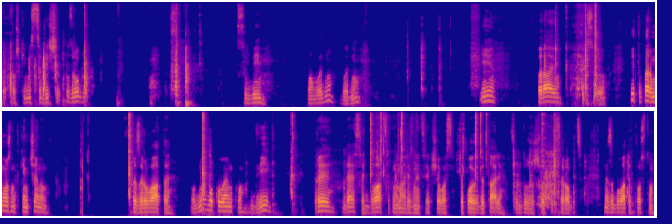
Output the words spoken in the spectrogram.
Так, трошки місця більше зроблю. Собі. Вам видно? Видно. І впираю, фіксую. І тепер можна таким чином фрезерувати одну боковинку, дві, три, 10, 20, немає різниці. Якщо у вас типові деталі, це дуже швидко все робиться. Не забувати просто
